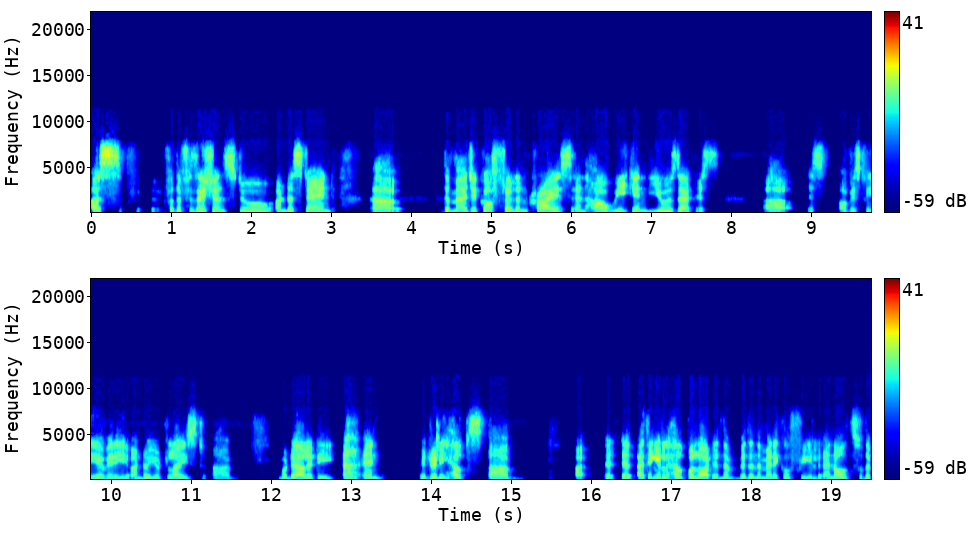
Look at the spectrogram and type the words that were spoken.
us, for the physicians to understand uh, the magic of Feldenkrais and how we can use that is, uh, is obviously a very underutilized uh, modality. it really helps. Uh, I, I think it'll help a lot in the within the medical field and also the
